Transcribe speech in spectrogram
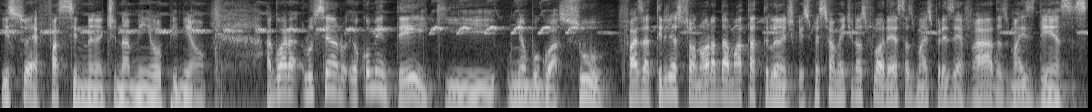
Isso é fascinante, na minha opinião. Agora, Luciano, eu comentei que o Inhambuguaçu faz a trilha sonora da Mata Atlântica, especialmente nas florestas mais preservadas, mais densas.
